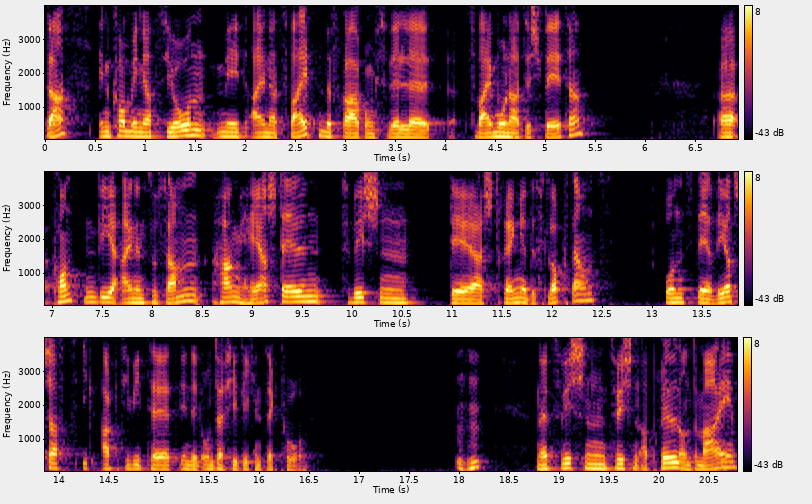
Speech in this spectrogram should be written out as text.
Das in Kombination mit einer zweiten Befragungswelle zwei Monate später äh, konnten wir einen Zusammenhang herstellen zwischen der Strenge des Lockdowns und der Wirtschaftsaktivität in den unterschiedlichen Sektoren. Mhm. Ne, zwischen, zwischen April und Mai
